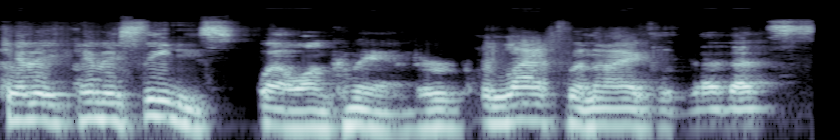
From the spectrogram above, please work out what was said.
can they can they sneeze well on command or, or laugh maniacally? That, that's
